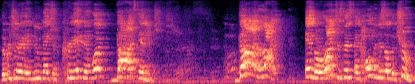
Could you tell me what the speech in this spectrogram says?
the regenerated new nature, created in what? God's image. God like in the righteousness and holiness of the truth,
